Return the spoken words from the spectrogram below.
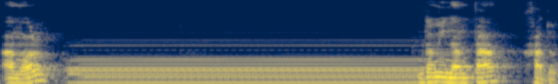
A-mol. Dominanta Hador.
